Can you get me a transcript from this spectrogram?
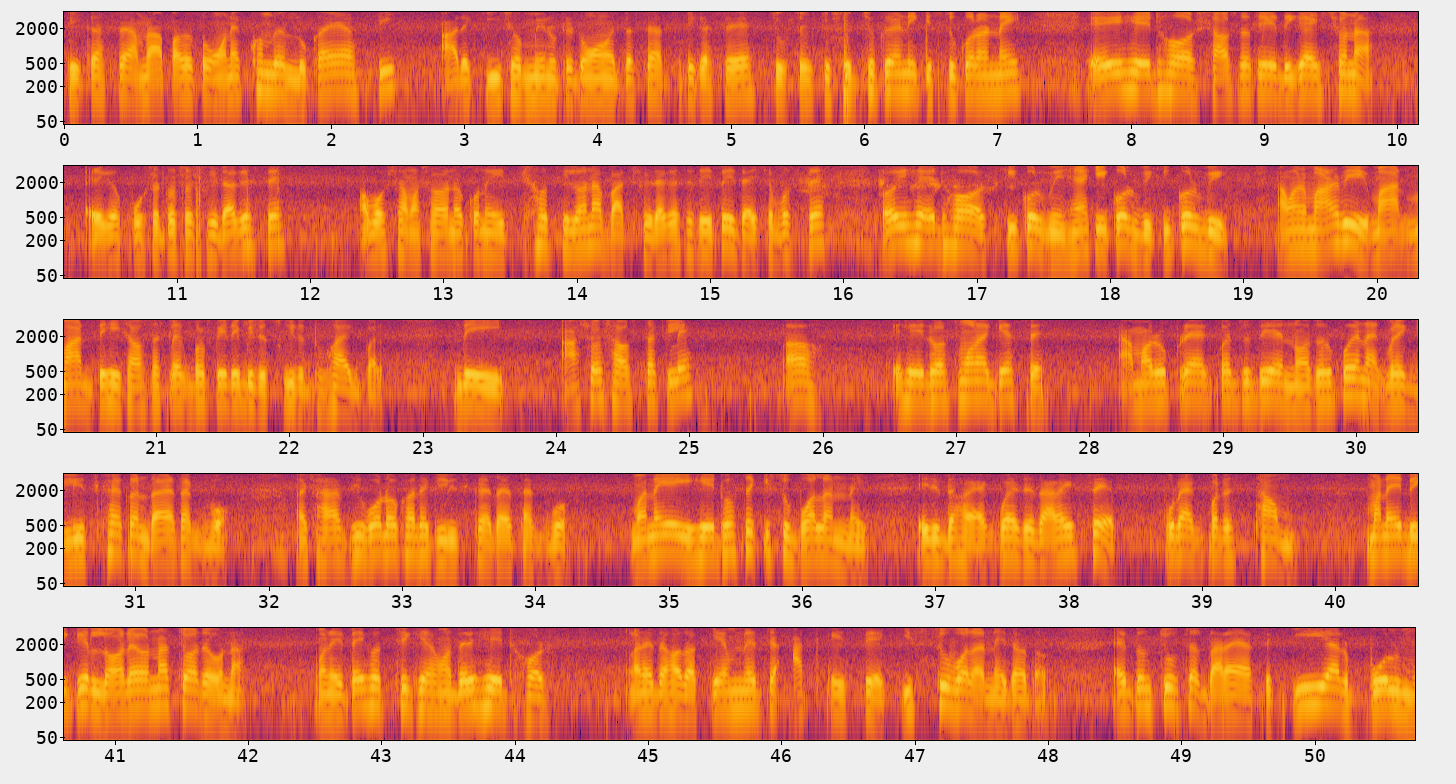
ঠিক আছে, আমরা আপাতত অনেকক্ষণ ধরে লুকায় আসছি আরে কী সব মেনুটে ডোমা হইতেছে আচ্ছা ঠিক আছে, চুপচাপ একটু সহ্য করে নিই কিছু করার নেই। এই হেড হর্স সাহস থাকলে এদিকে আইসো না। এদিকে পোস্টার টোস্টার শুইরা গেছে। অবশ্য আমার সরানোর কোনো ইচ্ছাও ছিল না বাট শুইরা গেছে এই যাইছে বসছে। ওই হেড হর্স কি করবি? হ্যাঁ কি করবি? কি করবি? আমার মারবি? মার মার দেখি, সাহস থাকলে একবার পেটে পেটে শুইটা ঢুয়া একবার। দেই, আসো সাহস থাকলে। আহ হেড হর্স মনে গেছে। আমার উপরে একবার যদি নজর পড়ে না, একবারে গ্লিচ খায়, ওখানে দাঁড়িয়ে থাকব। সারা জীবন ওখানে গ্লিচ খায়, দাঁড়িয়ে থাকব। মানে এই হেড হর্সে কিছু বলার নাই। এই যে দেখো, একবার যে দাঁড়াইছে, পুরো একবারে থাম। মানে এদিকে লড়েও না, চড়েও না। মানে এটাই হচ্ছে কি আমাদের হেড হর্স মানে দেখো দাও কেমনে যে আটকেছে, কিচ্ছু বলার নেই, দেখো দাও একদম চুপচাপ দাঁড়ায় আছে, কি আর বলব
